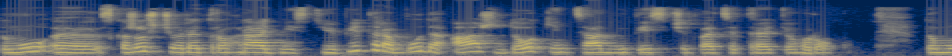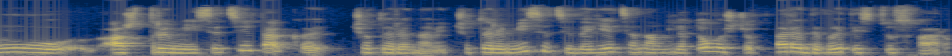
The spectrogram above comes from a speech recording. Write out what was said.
Тому е, скажу, що ретроградність Юпітера буде аж до кінця 2023 року. Тому аж три місяці, так чотири навіть чотири місяці дається нам для того, щоб передивитись цю сферу.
